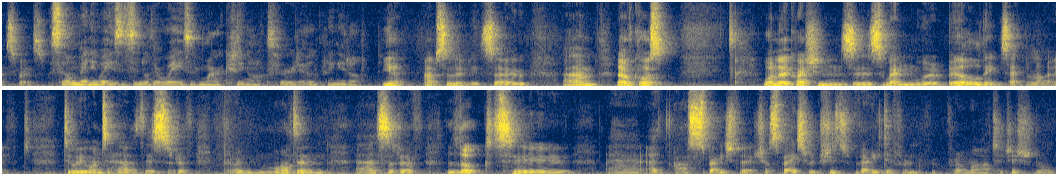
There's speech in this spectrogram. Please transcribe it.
aspects. So in many ways, it's another ways of marketing Oxford, opening it up. Yeah, absolutely. So um, now, of course, one of the questions is when we're building Second Life, do we want to have this sort of very modern uh, sort of look to uh, our space, virtual space, which is very different from our traditional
